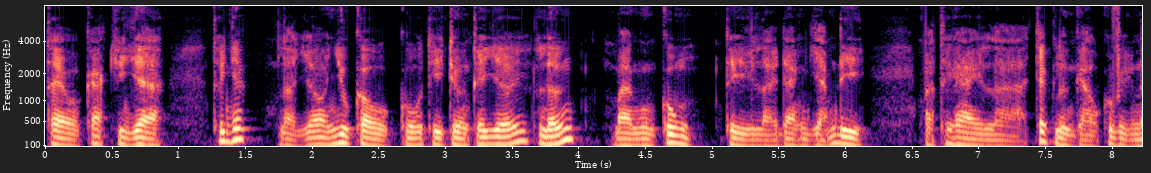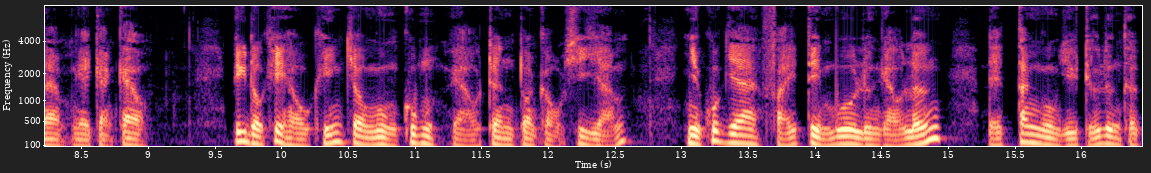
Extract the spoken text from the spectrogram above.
theo các chuyên gia. Thứ nhất là do nhu cầu của thị trường thế giới lớn mà nguồn cung thì lại đang giảm đi. Và thứ hai là chất lượng gạo của Việt Nam ngày càng cao. Biến đổi khí hậu khiến cho nguồn cung gạo trên toàn cầu suy giảm. Nhiều quốc gia phải tìm mua lượng gạo lớn để tăng nguồn dự trữ lương thực.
